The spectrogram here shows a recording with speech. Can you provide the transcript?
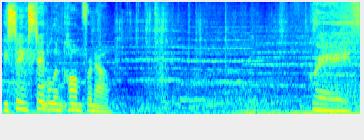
He seems stable and calm for now. Greythaw.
